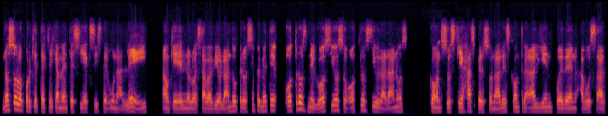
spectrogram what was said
no solo porque técnicamente sí existe una ley, aunque él no lo estaba violando, pero simplemente otros negocios o otros ciudadanos con sus quejas personales contra alguien pueden abusar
